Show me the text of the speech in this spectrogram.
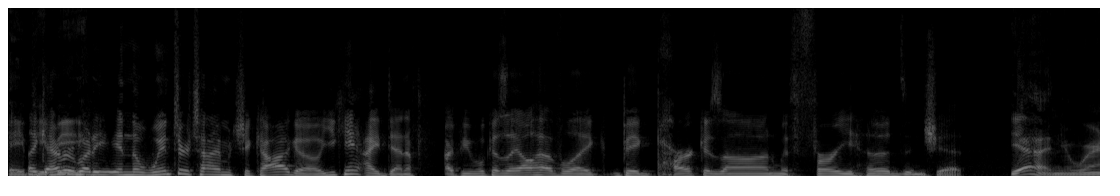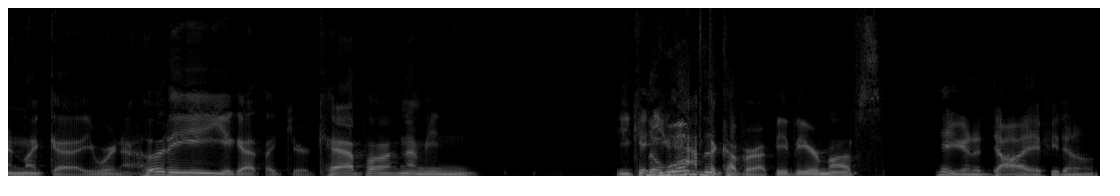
like everybody in the wintertime in Chicago, you can't identify people because they all have like big parkas on with furry hoods and shit. Yeah, and you're wearing like a, you're wearing a hoodie. You got like your cap on. I mean, you can The you have to cover up. You have earmuffs. Yeah, you're gonna die if you don't.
